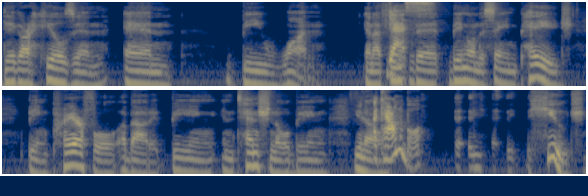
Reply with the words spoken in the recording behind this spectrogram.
dig our heels in and be one. And I think Yes. that being on the same page, being prayerful about it, being intentional, being, you know, Accountable. huge.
